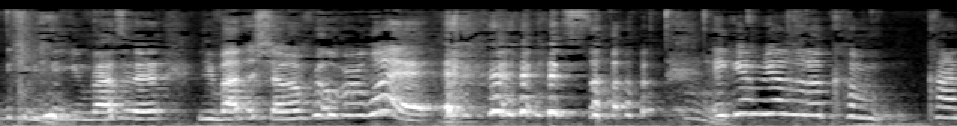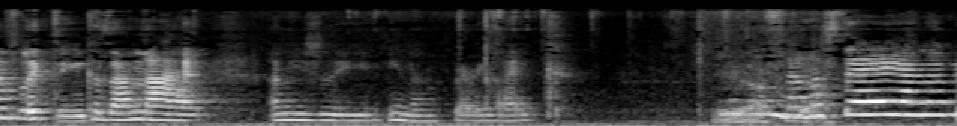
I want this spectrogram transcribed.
you about to you about to show and prove or what? so it can be a little com- conflicting because I'm not. I'm usually you know very like Yeah, I feel namaste. I love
